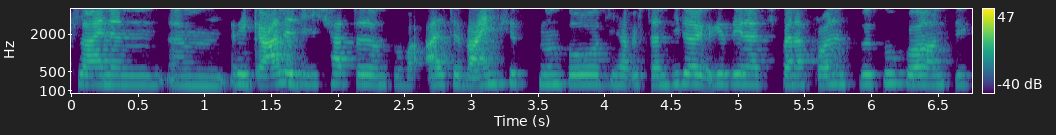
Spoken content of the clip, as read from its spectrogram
kleinen ähm, Regale, die ich hatte und so alte Weinkisten und so, die habe ich dann wieder gesehen, als ich bei einer Freundin zu Besuch war und sie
